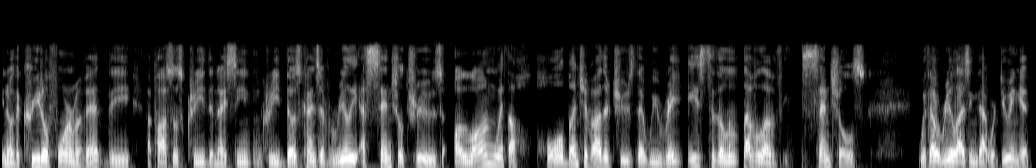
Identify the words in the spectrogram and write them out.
you know, the creedal form of it, the Apostles' Creed, the Nicene Creed, those kinds of really essential truths, along with a whole bunch of other truths that we raise to the level of essentials without realizing that we're doing it.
